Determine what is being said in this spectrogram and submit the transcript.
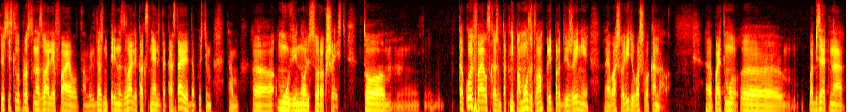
То есть, если вы просто назвали файл, там, или даже не переназвали, как сняли, так и оставили, допустим, там, movie 046, то такой файл, скажем так, не поможет вам при продвижении вашего видео, вашего канала. Поэтому э, обязательно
